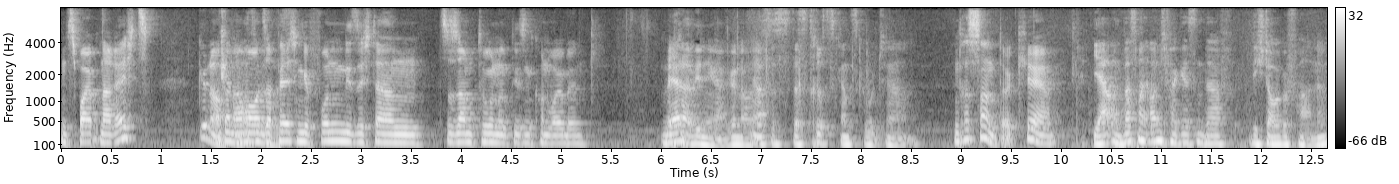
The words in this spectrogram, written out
ein Swipe nach rechts. Genau. Und dann haben wir so unser. Pärchen gefunden, die sich dann zusammentun und diesen Konvoi bilden. Mehr oder weniger, genau. Ja. Das, ist, das trifft es ganz gut, ja. Interessant, okay. Ja, und was man auch nicht vergessen darf, die Staugefahr, ne?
